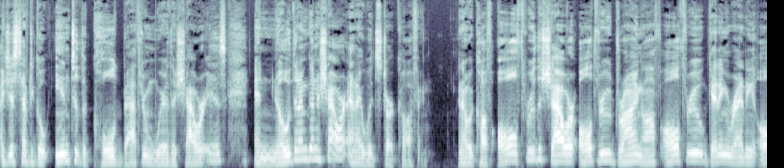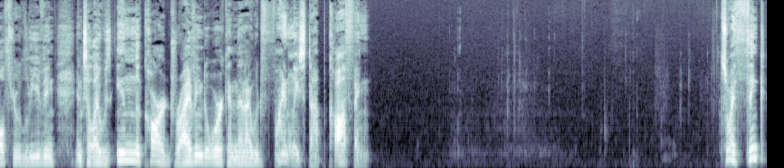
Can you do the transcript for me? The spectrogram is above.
I just have to go into the cold bathroom where the shower is and know that I'm going to shower, and I would start coughing. And I would cough all through the shower, all through drying off, all through getting ready, all through leaving until I was in the car driving to work. And then I would finally stop coughing. So I think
